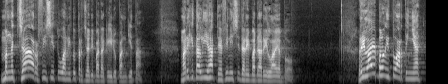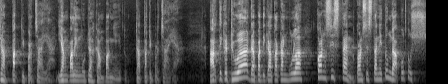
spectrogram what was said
mengejar visi Tuhan itu terjadi pada kehidupan kita. Mari kita lihat definisi daripada reliable. Reliable itu artinya dapat dipercaya. Yang paling mudah gampangnya itu, dapat dipercaya. Arti kedua dapat dikatakan pula konsisten. Konsisten itu nggak putus.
